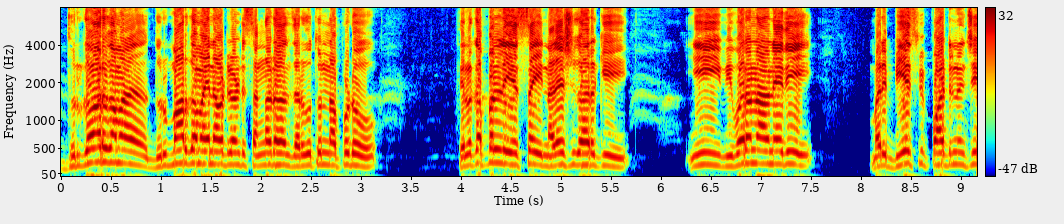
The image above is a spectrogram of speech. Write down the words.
దుర్గార్గమ దుర్మార్గమైనటువంటి సంఘటనలు జరుగుతున్నప్పుడు తిలకపల్లి ఎస్ఐ నరేష్ గారికి ఈ వివరణ అనేది మరి బీఎస్పీ పార్టీ నుంచి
